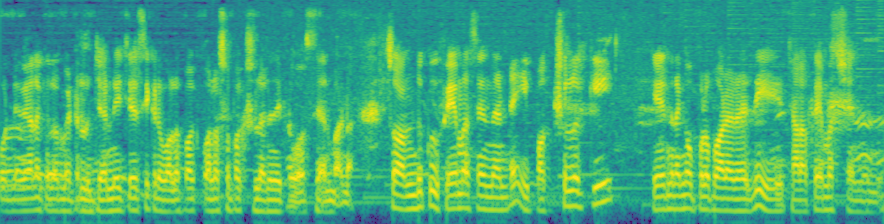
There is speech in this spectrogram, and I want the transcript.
కొన్ని వేల కిలోమీటర్లు జర్నీ చేసి ఇక్కడ వలస వలస పక్షులు అనేది ఇక్కడ వస్తాయి అనమాట సో అందుకు ఫేమస్ ఏంటంటే ఈ పక్షులకి కేంద్రంగా పులపాడు అనేది చాలా ఫేమస్ చెందింది.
